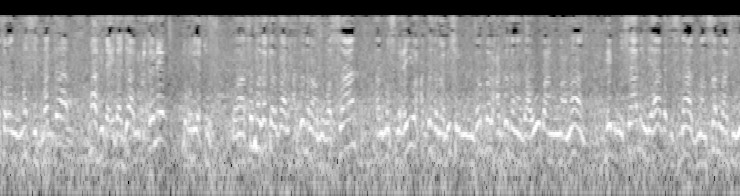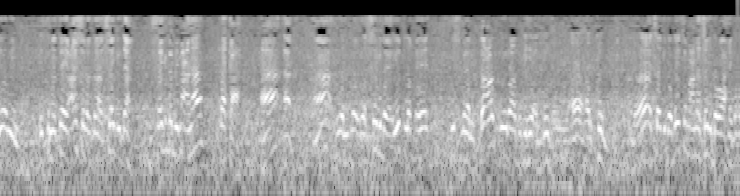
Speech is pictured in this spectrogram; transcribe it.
مثلا مسجد مكة ما في إذا جاء معتمر دغري ثم ذكر قال حدثنا أبو غسان المصبعي وحدثنا بشر بن المفضل حدثنا داوود عن النعمان ابن سالم بهذا الإسناد من صلى في يوم اثنتي عشرة سجدة. السجدة بمعنى ركعة ها ها والسجدة يطلق إيه اسم البعض ويراد به الجزء آه الكل. سجدة ليس معنى سجدة واحدة.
